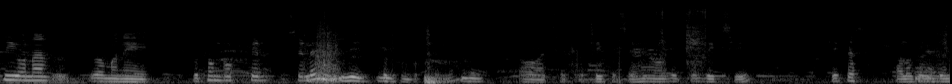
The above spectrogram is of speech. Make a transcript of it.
কি ওনার মানে প্রথম পক্ষের ছেলে? প্রথম পক্ষের না? ও আচ্ছা আচ্ছা ঠিক আছে। হ্যাঁ আমাদের তো দেখছি। ঠিক আছে ভালো থাকবেন।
